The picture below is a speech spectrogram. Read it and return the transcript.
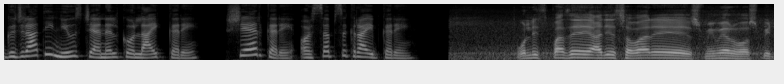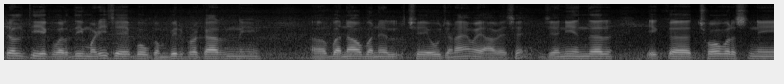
गुजराती न्यूज चैनल को लाइक करें शेयर करें और सब्सक्राइब करें પોલીસ પાસે આજે સવારે સ્મીમેર હોસ્પિટલથી એક વર્દી મળી છે બહુ ગંભીર પ્રકારની અ, બનાવ બનેલ છે એવું જણાવવામાં આવે છે જેની અંદર એક અ, છ વર્ષની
